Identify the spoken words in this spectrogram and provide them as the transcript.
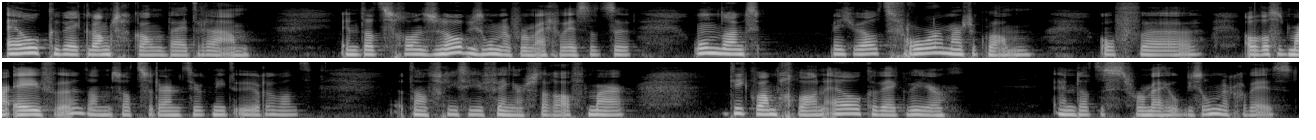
elke week langsgekomen bij het raam. En dat is gewoon zo bijzonder voor mij geweest. Dat ze, ondanks weet je wel, het vroor, maar ze kwam. Of uh, al was het maar even, dan zat ze daar natuurlijk niet uren, want dan vriezen je vingers eraf. Maar die kwam gewoon elke week weer. En dat is voor mij heel bijzonder geweest.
